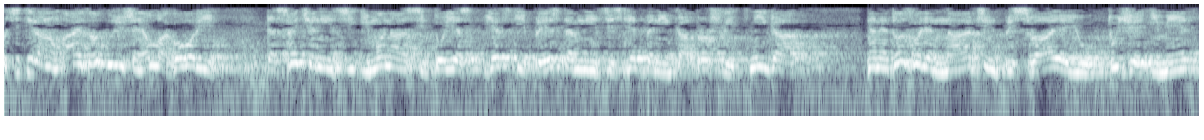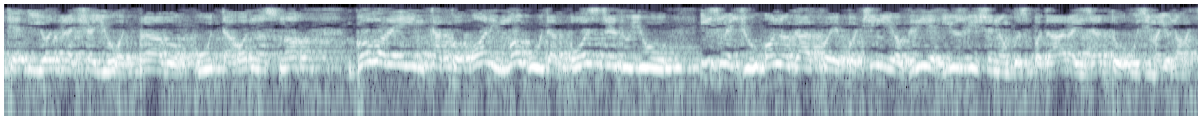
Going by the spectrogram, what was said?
U citiranom ajetu uzvišenja Allah govori da svećenici i monasi, to jest vjerski predstavnici sljedbenika prošlih knjiga, na nedozvoljen način prisvajaju tuđe imetke i odvraćaju od pravog puta, odnosno govore im kako oni mogu da posreduju između onoga koje je počinio grijeh i uzvišenog gospodara i zato uzimaju novac.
